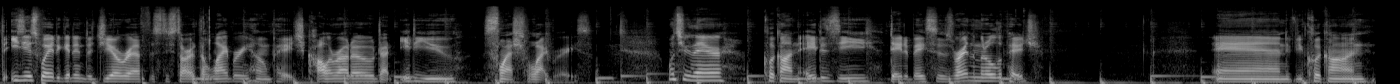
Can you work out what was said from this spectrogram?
The easiest way to get into GeoRef is to start at the library homepage, colorado.edu slash libraries. Once you're there, click on A to Z databases right in the middle of the page. And if you click on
